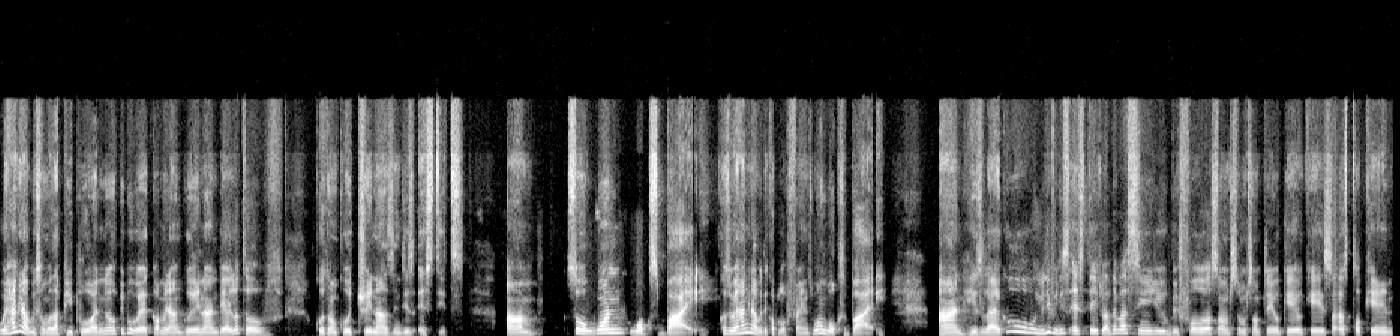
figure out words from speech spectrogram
we are hanging out with some other people. I know people were coming and going, and there are a lot of quote unquote trainers in this estate. Um, so one walks by because we we're hanging out with a couple of friends. One walks by, and he's like, "Oh, you live in this estate? I've never seen you before. Some, some, something. Okay, okay." Starts talking,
